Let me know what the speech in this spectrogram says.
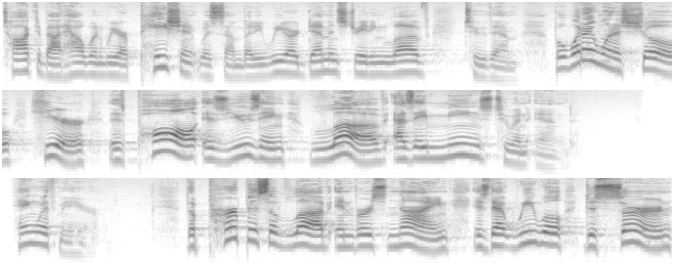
talked about how when we are patient with somebody, we are demonstrating love to them. But what I want to show here is Paul is using love as a means to an end. Hang with me here. The purpose of love in verse 9 is that we will discern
